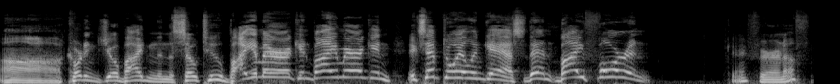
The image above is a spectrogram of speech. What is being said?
Uh, according to Joe Biden and the SOTU, buy American, buy American, except oil and gas, then buy foreign. Okay, fair enough.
